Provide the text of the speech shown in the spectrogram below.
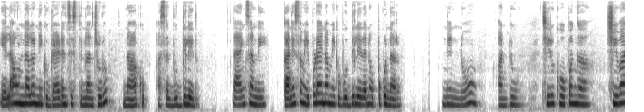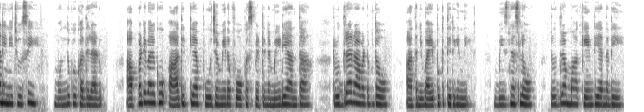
ఎలా ఉండాలో నీకు గైడెన్స్ ఇస్తున్నాను చూడు. నాకు అసలు బుద్ధి లేదు. థ్యాంక్స్ అండి. కనీసం ఎప్పుడైనా మీకు బుద్ధి లేదని ఒప్పుకున్నారు. నిన్ను అంటూ చిరు కోపంగా శివానిని చూసి ముందుకు కదిలాడు. అప్పటి వరకు ఆదిత్య పూజ మీద ఫోకస్ పెట్టిన మీడియా అంతా రుద్ర రావటంతో అతని వైపుకి తిరిగింది. బిజినెస్లో రుద్ర మాకేంటి అన్నది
